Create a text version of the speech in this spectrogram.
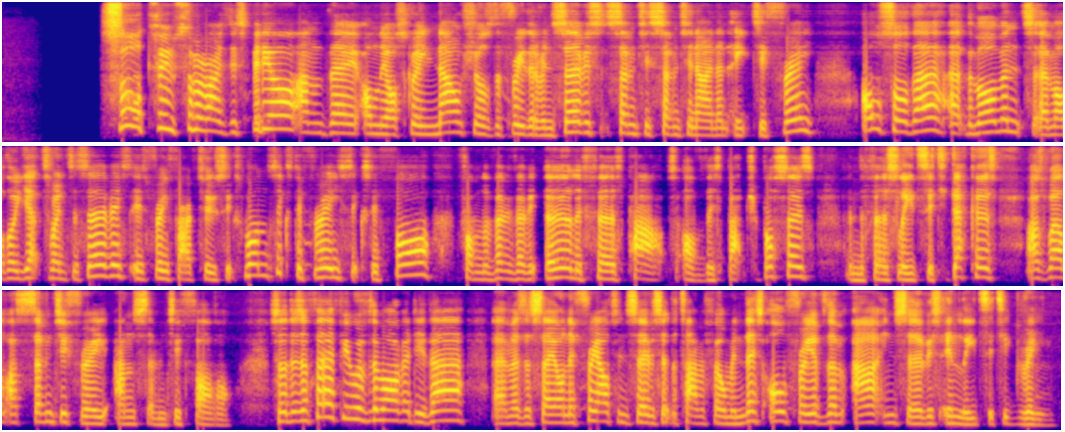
So to summarise this video, and they on your screen now shows the three that are in service, 70, 79 and 83. Also there at the moment, um, although yet to enter service, is 35261, 63, 64 from the very, very early first part of this batch of buses and the first Leeds City Deckers, as well as 73 and 74. So there's a fair few of them already there. Um, as I say, only three out in service at the time of filming this. All three of them are in service in Leeds City Green.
